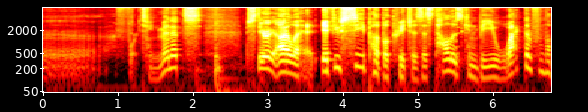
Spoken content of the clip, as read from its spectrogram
Uh, 14 minutes. Mysteria Isle ahead. If you see purple creatures as tall as can be, whack them from the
